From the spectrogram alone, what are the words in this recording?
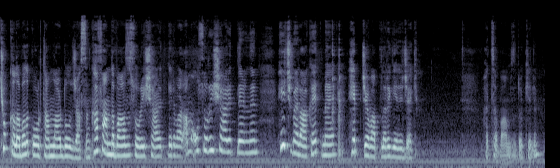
Çok kalabalık ortamlarda olacaksın. Kafanda bazı soru işaretleri var ama o soru işaretlerinin hiç merak etme hep cevapları gelecek. Hadi tabağımızı dökelim.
